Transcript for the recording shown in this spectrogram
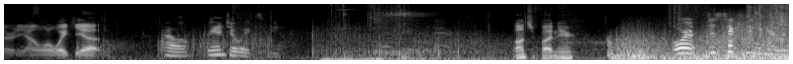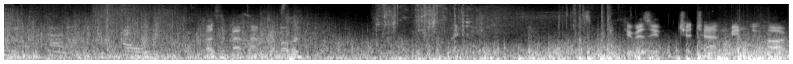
1:30. I don't want to wake you up. Oh, Banjo wakes me up. Bunch of fighting here. Or just text me when you're leaving. Uh, Kylie. That's the best time to come over. Too busy chit chatting, being a loot hog.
